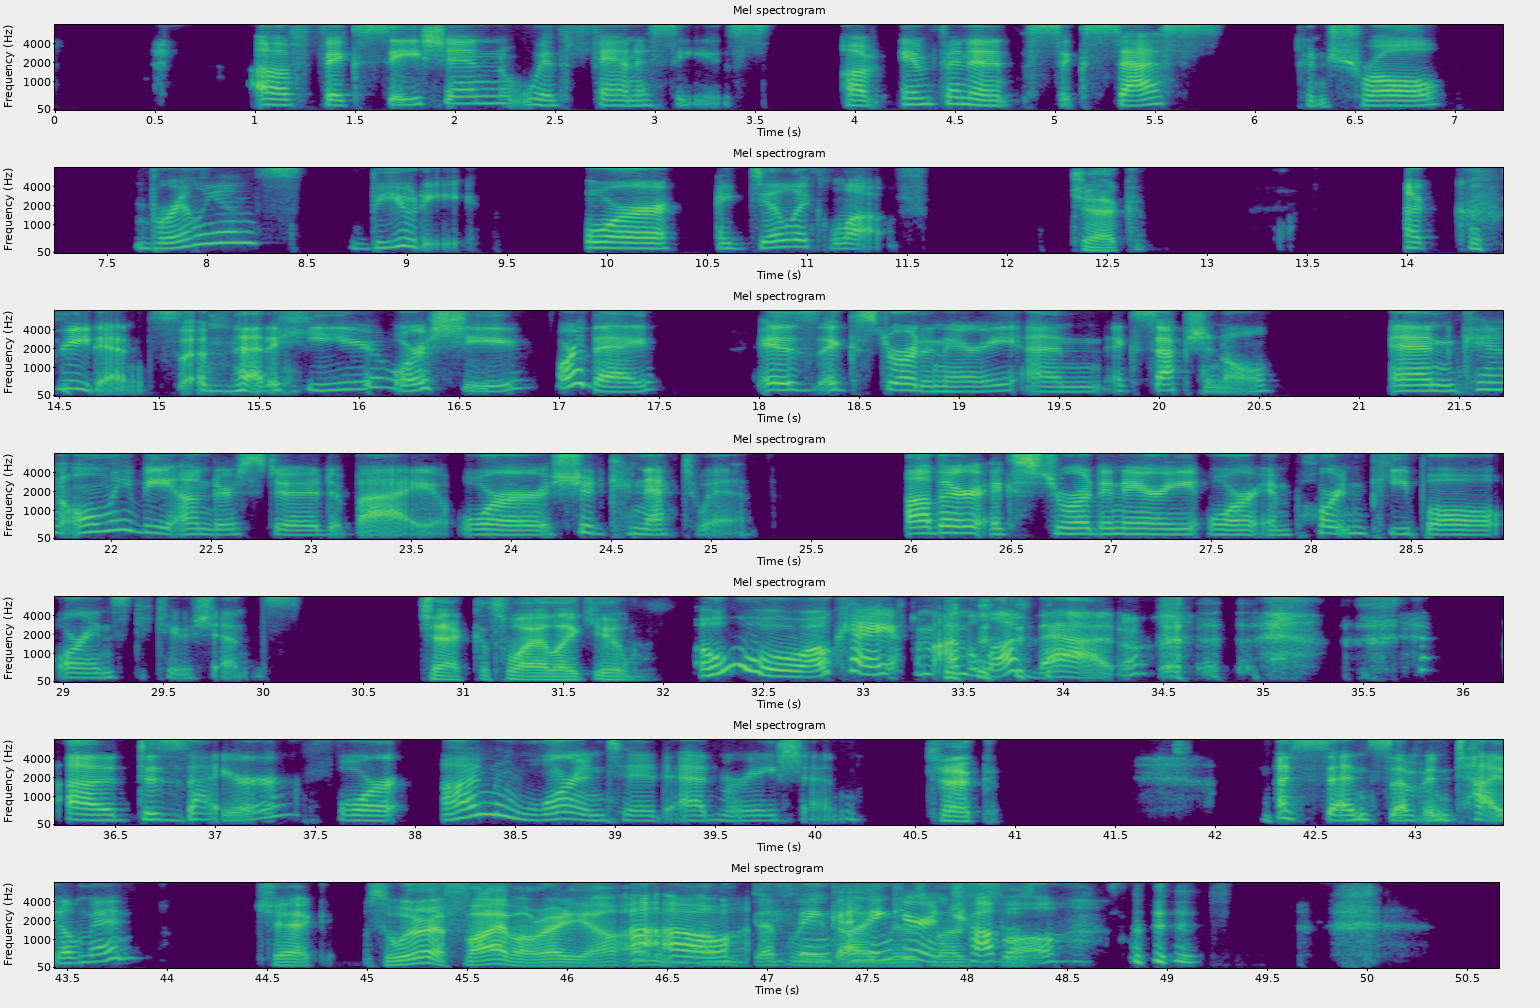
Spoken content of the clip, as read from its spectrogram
A fixation with fantasies of infinite success, control, brilliance, beauty, or idyllic love. Check. A credence that he or she or they is extraordinary and exceptional and can only be understood by or should connect with other extraordinary or important people or institutions. Check. That's why I like you. Oh, okay. I'm, I love that. a desire for unwarranted admiration. Check. A sense of entitlement. Check. So we're at five already. I'm, oh I think I think you're in trouble.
